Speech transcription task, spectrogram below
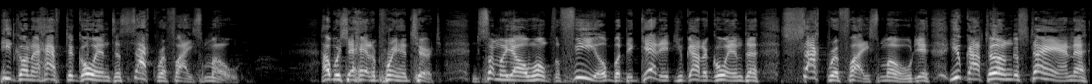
he's going to have to go into sacrifice mode. I wish I had a praying church. And some of y'all want the field, but to get it, you got to go into sacrifice mode. You, you got to understand that,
